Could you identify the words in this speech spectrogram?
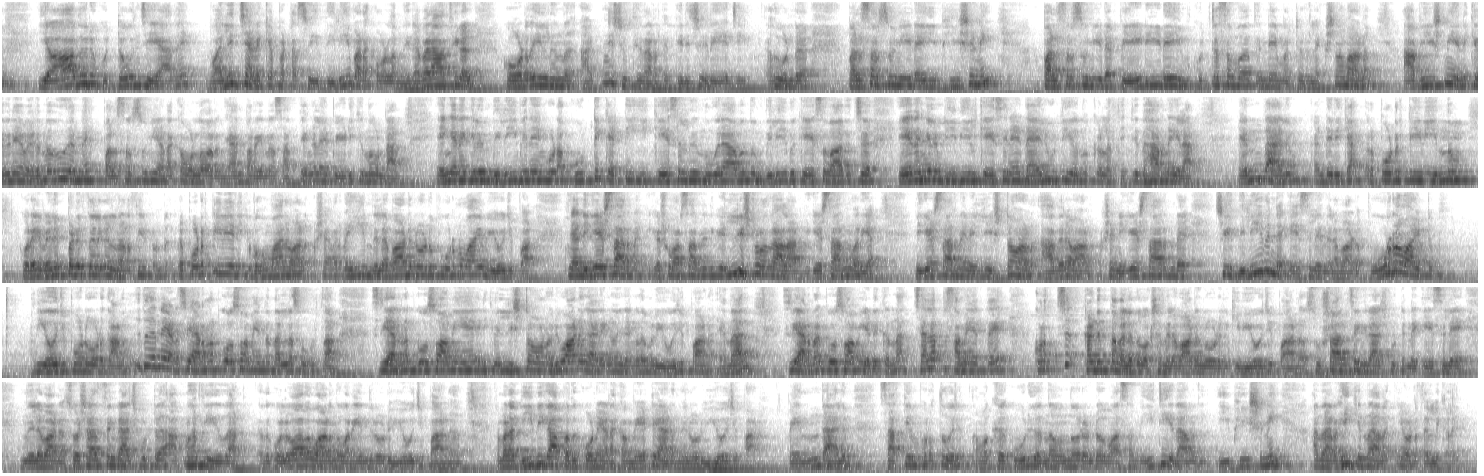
യാതൊരു കുറ്റവും ചെയ്യാതെ വലിച്ചഴയ്ക്കപ്പെട്ട ശ്രീ ദിലീപ് അടക്കമുള്ള നിരപരാധികൾ കോടതിയിൽ നിന്ന് അഗ്നിശുദ്ധി നടത്തി തിരിച്ചു വരികയും ചെയ്യും. അതുകൊണ്ട് പൾസർ സുനിയുടെ ഈ ഭീഷണി പൾസർ സുനിയുടെ പേടിയുടെയും കുറ്റസമ്മതത്തിന്റെയും മറ്റൊരു ലക്ഷണമാണ്. ആ ഭീഷണി എനിക്കെതിരെ വരുന്നത് തന്നെ പൾസർ സുനി അടക്കമുള്ളവർ. ഞാൻ പറയുന്ന സത്യങ്ങളെ പേടിക്കുന്നതുകൊണ്ടാണ്. എങ്ങനെങ്കിലും ദിലീപിനെയും കൂടെ കൂട്ടിക്കെട്ടി ഈ കേസിൽ നിന്ന് ഊരാമെന്നും ദിലീപ് കേസ് വാദിച്ച് ഏതെങ്കിലും രീതിയിൽ കേസിനെ ഡയലൂട്ട് ചെയ്യുമെന്നൊക്കെയുള്ള തെറ്റിദ്ധാരണയിലാണ്. എന്തായാലും കണ്ടിരിക്കാം. റിപ്പോർട്ടർ ടി വി ഇന്നും കുറേ വെളിപ്പെടുത്തലുകൾ നടത്തിയിട്ടുണ്ട്. റിപ്പോർട്ടർ ടി വി എനിക്ക് ബഹുമാനമാണ്. പക്ഷെ അവരുടെ ഈ നിലപാടിനോട് പൂർണമായും വിയോജിപ്പാണ് ഞാൻ നികേഷ് സാറിനെ നികേഷ് കുമാർ സാറിനെ എനിക്ക് വലിയ ഇഷ്ടമുള്ള ഒരാളാണ്. നികേഷ് സാറിനും അറിയാം. നികേഷ് സാറിനെ വലിയ ഇഷ്ടമാണ് ആദരവാണ്. പക്ഷേ നികേഷ് സാറിന്റെ ശ്രീ ദിലീപിന്റെ കേസിലെ നിലപാട് പൂർണമായിട്ടും വിയോജിപ്പോടുകൂടെ കാണും. ഇത് തന്നെയാണ് ശ്രീ അർണബ് ഗോസ്വാമി എന്റെ നല്ല സുഹൃത്താണ്. ശ്രീ അർണബ് ഗോസ്വാമിയെ എനിക്ക് വലിയ ഇഷ്ടമാണ്. ഒരുപാട് കാര്യങ്ങൾ ഞങ്ങൾ തമ്മിൽ യോജിപ്പാണ്. എന്നാൽ ശ്രീ അർണബ് ഗോസ്വാമി എടുക്കുന്ന ചില സമയത്തെ കുറച്ച് കടുത്ത വലതുപക്ഷ നിലപാടുകളോട് എനിക്ക് വിയോജിപ്പാണ്. സുശാന്ത് സിംഗ് രാജ്പുട്ടിന്റെ കേസിലെ നിലപാട്. സുശാന്ത് സിംഗ് രാജ്പുട്ട് ആത്മഹത്യ ചെയ്തതാണ്. അത് കൊലപാതകമാണെന്ന് പറയുന്നതിനോട് വിയോജിപ്പാണ് നമ്മുടെ ദീപിക പതുക്കോണെ അടക്കം വേട്ടയാടുന്നതിനോട് വിയോജിപ്പാണ് അപ്പോൾ എന്തായാലും സത്യം പുറത്തു വരും. നമുക്ക് കൂടി വന്ന ഒന്നോ രണ്ടോ മാസം വെയിറ്റ് ചെയ്താൽ മതി. ഈ ഭീഷണി അത് അർഹിക്കുന്ന അവജ്ഞയോടെ തള്ളിക്കളയും.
